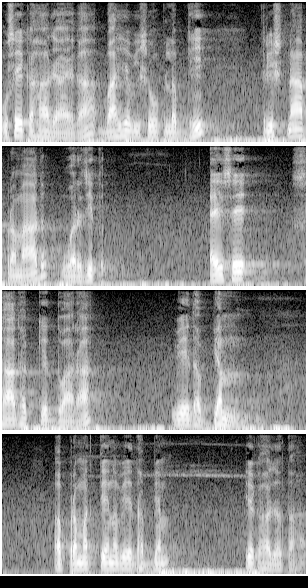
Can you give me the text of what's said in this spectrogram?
उसे कहा जाएगा बाह्य विषयोपलब्धि तृष्णा प्रमाद वर्जित। ऐसे साधक के द्वारा वेदव्यम अप्रमत्यन वेदव्यम, ये कहा जाता है।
